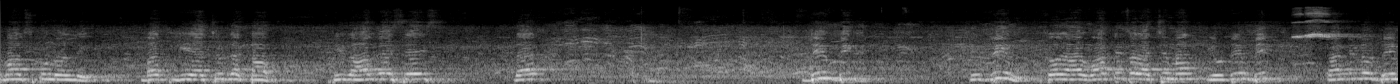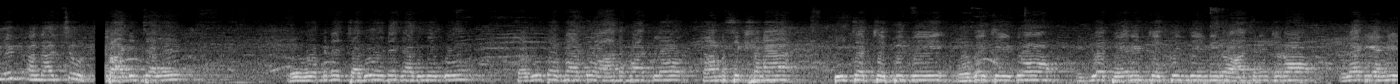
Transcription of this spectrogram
small school only, but he achieved the top. He always says that dream big. You dream. So uh, what is your achievement? You dream big. Continue dream it and achieve it. పాటించాలి ఇవి ఒకటే చదువు ఒకటే కాదు మీకు చదువుతో పాటు ఆటపాటలు క్రమశిక్షణ టీచర్ చెప్పింది ఒబే చేయటం ఇంట్లో పేరెంట్స్ చెప్పింది మీరు ఆచరించడం ఇలాంటివన్నీ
